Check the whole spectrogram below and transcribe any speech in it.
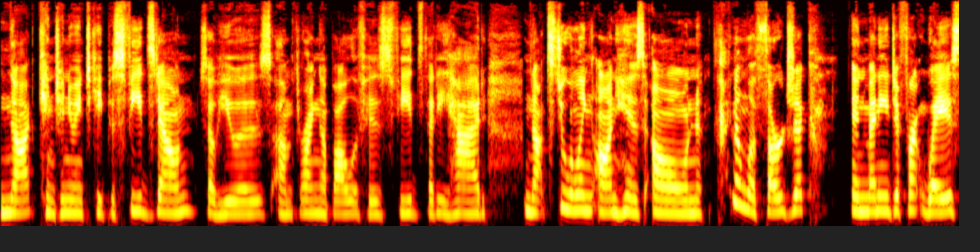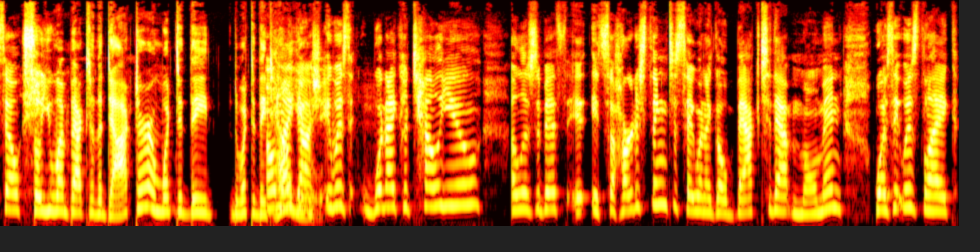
not continuing to keep his feeds down. So he was um, throwing up all of his feeds that he had, not stooling on his own, kind of lethargic in many different ways. So So you went back to the doctor and what did they what did they oh tell you? Oh my gosh, it was what I could tell you, Elizabeth, it, it's the hardest thing to say when I go back to that moment was it was like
